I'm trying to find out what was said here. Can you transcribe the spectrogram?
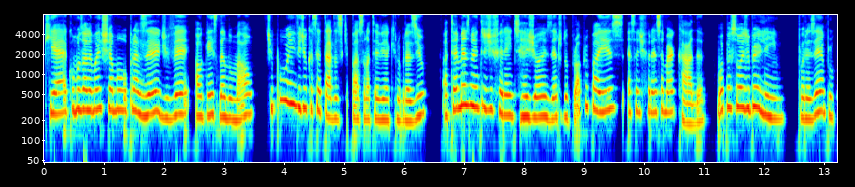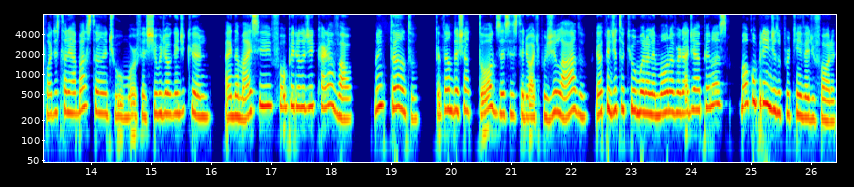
que é como os alemães chamam o prazer de ver alguém se dando mal, tipo em videocacetadas que passam na TV aqui no Brasil. Até mesmo entre diferentes regiões dentro do próprio país, essa diferença é marcada. Uma pessoa de Berlim, por exemplo, pode estranhar bastante o humor festivo de alguém de Köln, ainda mais se for um período de carnaval. No entanto, tentando deixar todos esses estereótipos de lado, eu acredito que o humor alemão na verdade é apenas mal compreendido por quem vê de fora.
